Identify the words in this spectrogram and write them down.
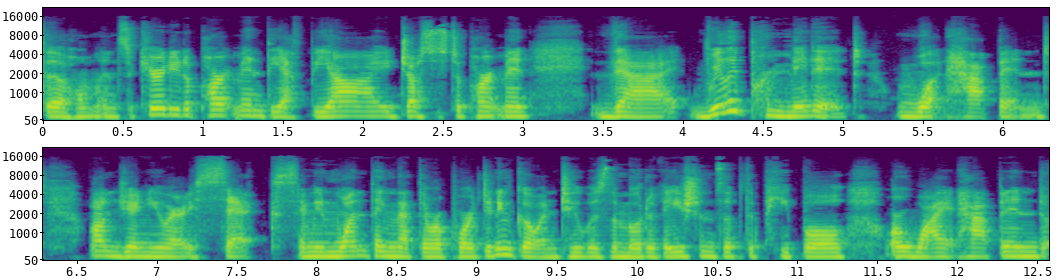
the Homeland Security Department, the FBI, Justice Department that really permitted what happened on January 6th. I mean, one thing that the report didn't go into was the motivations of the people or why it happened,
